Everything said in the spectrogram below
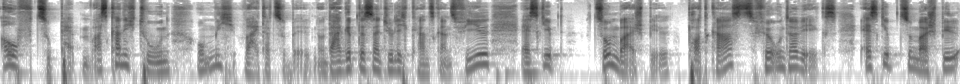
aufzupeppen? Was kann ich tun, um mich weiterzubilden? Und da gibt es natürlich ganz, ganz viel. Es gibt zum Beispiel Podcasts für unterwegs. Es gibt zum Beispiel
